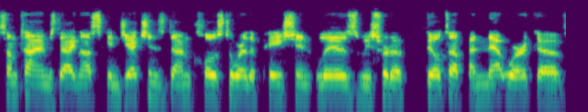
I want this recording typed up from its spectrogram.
sometimes diagnostic injections done close to where the patient lives. We sort of built up a network of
